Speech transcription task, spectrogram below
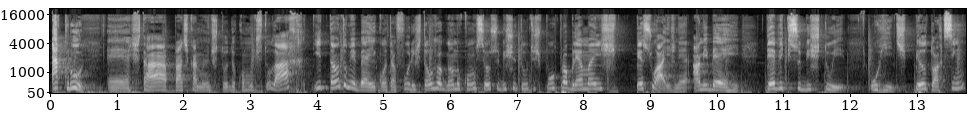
A Cru é, está praticamente toda como titular e tanto o MBR quanto a Fúria estão jogando com seus substitutos por problemas pessoais, né? A MBR teve que substituir o Hit pelo Toxin,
